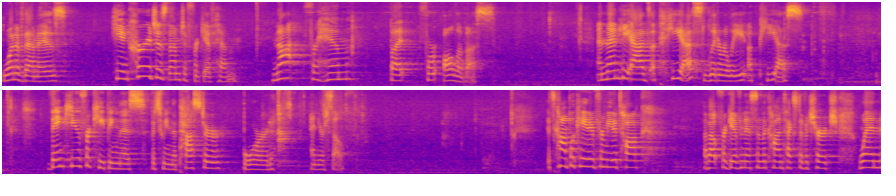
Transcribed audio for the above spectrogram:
one of them is he encourages them to forgive him, not for him, but for all of us. And then he adds a PS, literally a PS. Thank you for keeping this between the pastor, board, and yourself. It's complicated for me to talk about forgiveness in the context of a church when,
